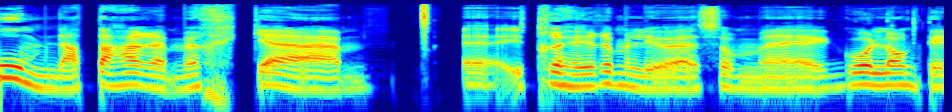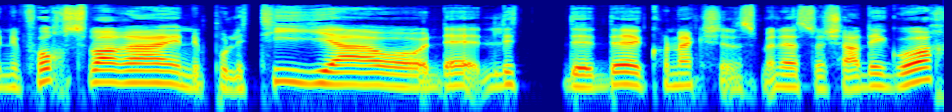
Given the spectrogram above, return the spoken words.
om dette her mørke ytre høyre-miljøet som eh, går langt inn i Forsvaret, inn i politiet, og det er litt det, det er connections med det som skjedde i går.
